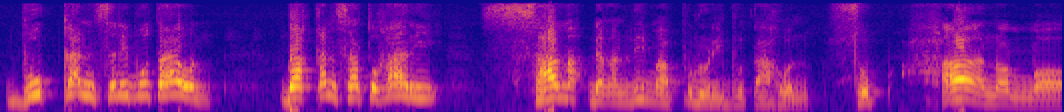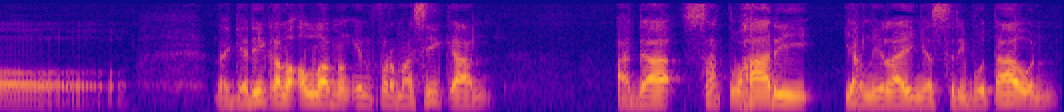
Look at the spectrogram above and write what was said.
Bukan seribu tahun. Bahkan satu hari sama dengan 50 ribu tahun. Subhanallah. Nah jadi kalau Allah menginformasikan ada satu hari yang nilainya seribu tahun.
